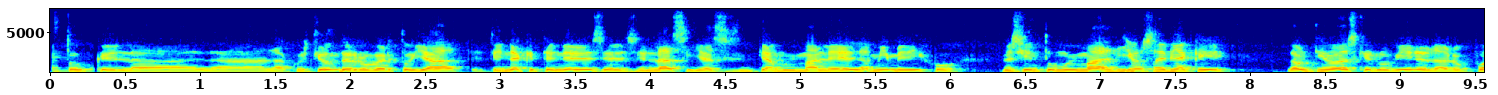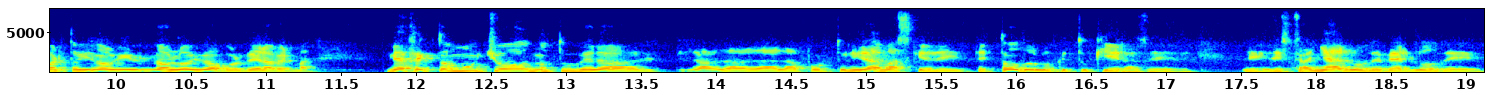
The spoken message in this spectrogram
Esto que la, la, la, cuestión de Roberto ya tenía que tener ese desenlace y ya se sentía muy mal él. A mí me dijo, me siento muy mal. Y yo sabía que la última vez que lo vi en el aeropuerto y no, no lo iba a volver a ver más. Me afectó mucho, no tuve la, la, oportunidad más que de, todo lo que tú quieras, de, de, extrañarlo, de verlo, de,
